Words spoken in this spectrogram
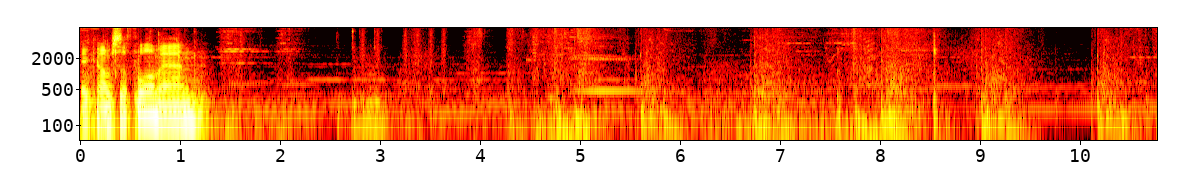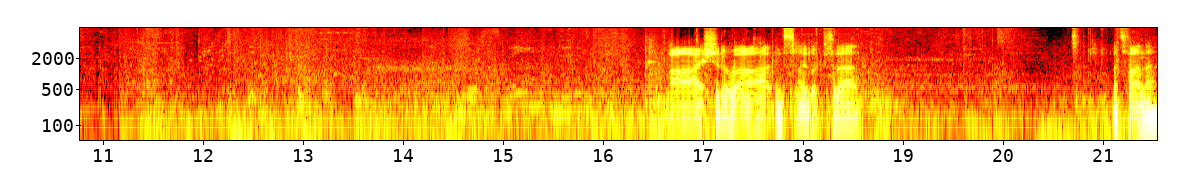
Here comes the four man. I should have uh, instantly looked for that. That's fine though.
